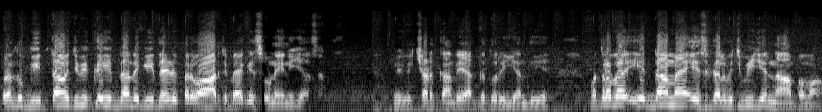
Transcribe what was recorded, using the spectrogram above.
ਪਰੰਤੂ ਗੀਤਾਂ ਵਿੱਚ ਵੀ ਕਈ ਇਦਾਂ ਦੇ ਗੀਤ ਆ ਜਿਹੜੇ ਪਰਿਵਾਰ 'ਚ ਬਹਿ ਕੇ ਸੁਣੇ ਨਹੀਂ ਜਾ ਸਕਦੇ। ਵੀ ਸੜਕਾਂ ਤੇ ਅੱਗ ਤੁਰੀ ਜਾਂਦੀ ਹੈ ਮਤਲਬ ਇਦਾਂ ਮੈਂ ਇਸ ਗੱਲ ਵਿੱਚ ਵੀ ਜੇ ਨਾ ਪਵਾਂ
